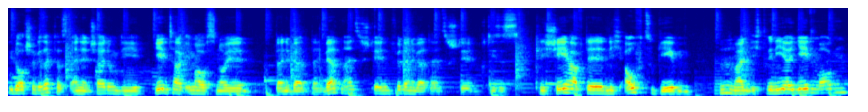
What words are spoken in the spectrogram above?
wie du auch schon gesagt hast, eine Entscheidung, die jeden Tag immer aufs Neue deine Wert, deinen Werten einzustehen, für deine Werte einzustehen. Dieses Klischeehafte nicht aufzugeben. Ich meine, ich trainiere jeden Morgen.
